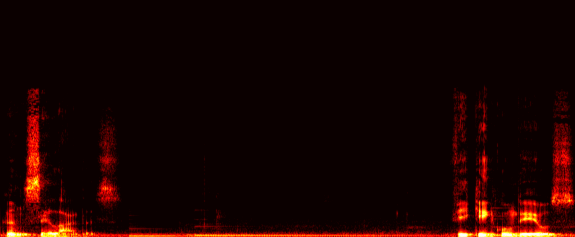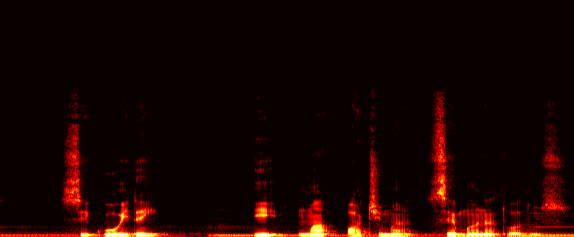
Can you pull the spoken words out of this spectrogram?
canceladas. Fiquem com Deus, se cuidem e uma ótima semana a todos.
